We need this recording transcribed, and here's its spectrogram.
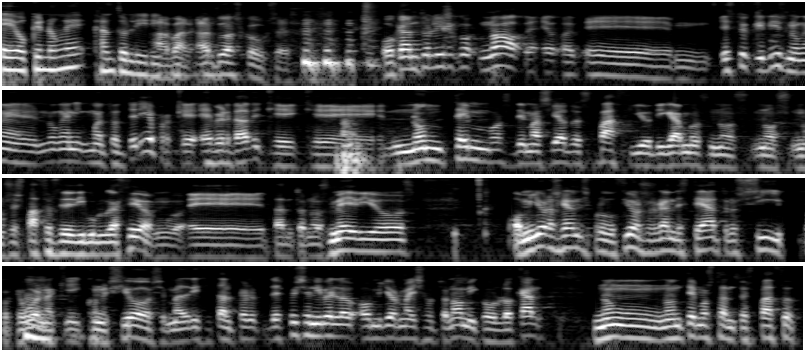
e o que non é canto lírico. Ah, vale, as dúas cousas. o canto lírico, no, eh, eh isto eh, que dis non é, non é ninguna tontería, porque é verdade que, que non temos demasiado espacio, digamos, nos, nos, nos espazos de divulgación, eh, tanto nos medios, o mellor as grandes producións, os grandes teatros, sí, porque, bueno, mm. aquí conexións en Madrid e tal, pero despois a nivel o mellor máis autonómico ou local non, non temos tanto espazo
